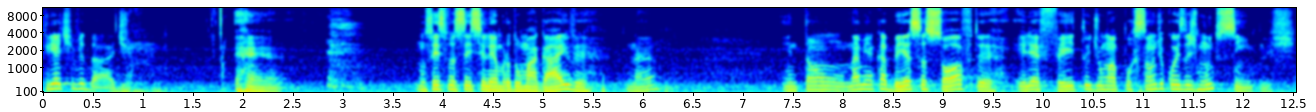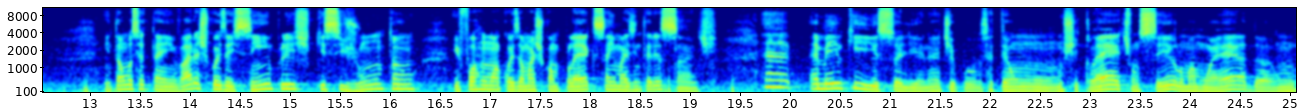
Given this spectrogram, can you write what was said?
Criatividade. É, não sei se vocês se lembram do MacGyver, né? Então, na minha cabeça, software ele é feito de uma porção de coisas muito simples. Então, você tem várias coisas simples que se juntam e formam uma coisa mais complexa e mais interessante. É, é meio que isso ali, né? Tipo, você tem um, um chiclete, um selo, uma moeda, um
